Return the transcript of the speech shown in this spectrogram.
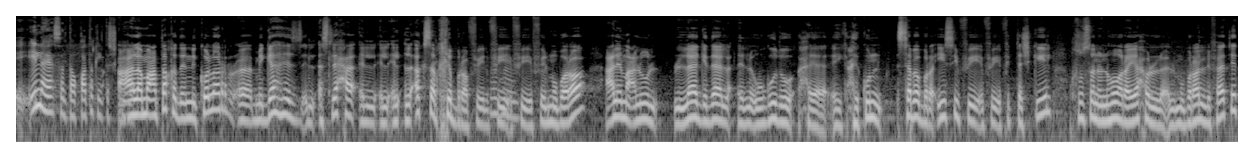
إيه اللي هيحصل توقعاتك للتشكيل على ما أعتقد إن كولر آه، مجهز الأسلحة ال ال ال الأكثر خبرة في في. في في المباراة. علي معلول لا جدال إن وجوده هي- هيكون سبب رئيسي في في في التشكيل خصوصا إن هو ريحه المباراة اللي فاتت.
